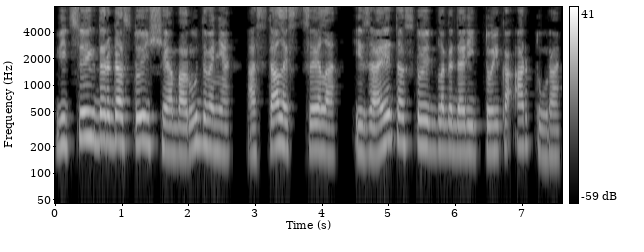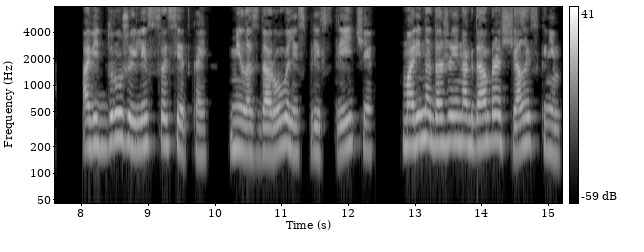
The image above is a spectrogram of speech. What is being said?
Ведь все их дорогостоящее оборудование осталось цело, и за это стоит благодарить только Артура. А ведь дружили с соседкой, мило здоровались при встрече. Марина даже иногда обращалась к ним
